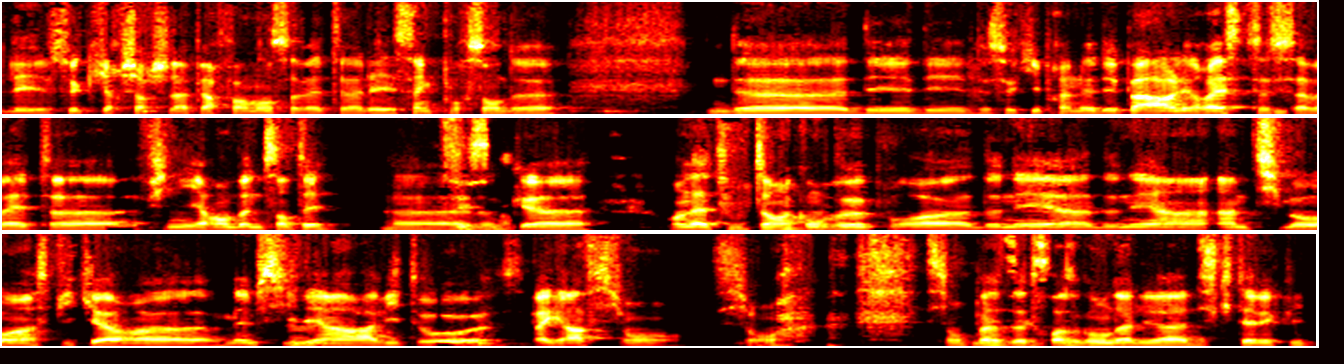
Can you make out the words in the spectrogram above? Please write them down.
les, ceux qui recherchent la performance, ça va être allez, 5% de, de, de, de, de, ceux qui prennent le départ. Le reste, ça va être euh, finir en bonne santé. Euh, donc, euh, on a tout le temps qu'on veut pour euh, donner, euh, donner un, un, petit mot à un speaker, même s'il est mmh. un ravito. c'est pas grave si on, si on, si on passe de trois secondes à, lui, à discuter avec lui.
